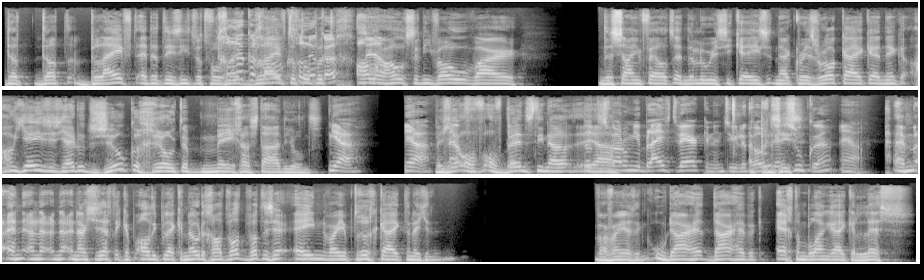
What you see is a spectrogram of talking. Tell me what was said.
Dat, dat blijft, en dat is iets wat volgens Gelukkig mij blijft ook, tot op het allerhoogste niveau waar de Seinfelds en de Louis C.K.'s naar Chris Rock kijken en denken, oh jezus, jij doet zulke grote megastadions. Ja, ja. Weet je, Nou, of, of bands die nou... dat ja. is waarom je blijft werken natuurlijk Ja, ook en zoeken. Ja. En, en, en, en, en als je zegt, ik heb al die plekken nodig gehad, wat, wat is er één waar je op terugkijkt en dat je... Waarvan je denkt, oeh, daar, daar heb ik echt een belangrijke les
